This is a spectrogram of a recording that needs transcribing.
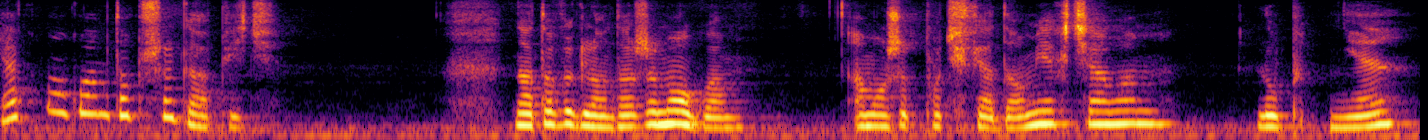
Jak mogłam to przegapić? Na to wygląda, że mogłam. A może podświadomie chciałam lub nie?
